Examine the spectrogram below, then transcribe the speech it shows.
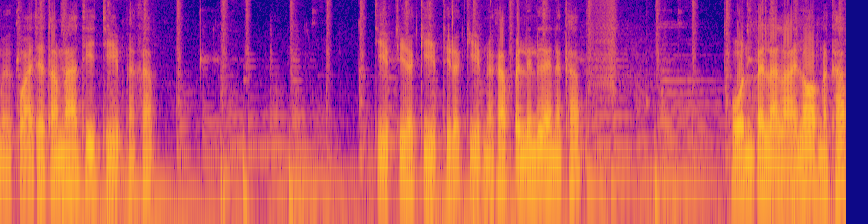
มือขวาจะทำหน้าที่จีบนะครับจีบทีละกีบทีละกีบนะครับไปเรื่อย ๆ นะครับ วนไปหลาย ๆ รอบนะครับ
